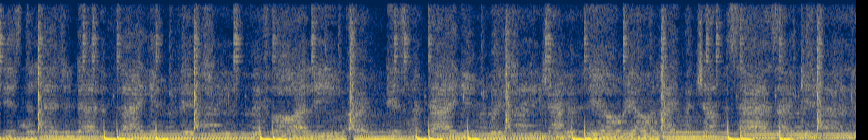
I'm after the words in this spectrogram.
it's the legend of the flying fish. Before I leave Earth, it's my dying wish. Trying to feel real life and jump as high as I can.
